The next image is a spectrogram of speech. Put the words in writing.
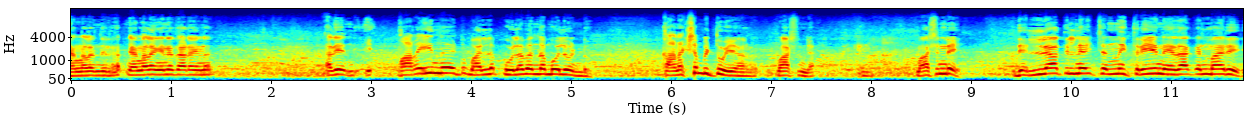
ഞങ്ങളെന്തിനാ ഞങ്ങളെങ്ങനെ തടയണം? അത് പറയുന്നതായിട്ട് വല്ല പുലബന്ധം പോലും ഉണ്ട്. കണക്ഷൻ വിട്ടുപോയാണ് മാഷിന്റെ മാഷിന്റെ ഇതെല്ലാത്തിലും ചെന്ന് ഇത്രയും നേതാക്കന്മാർ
